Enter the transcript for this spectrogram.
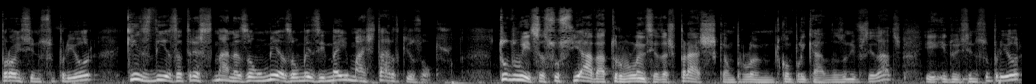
para o ensino superior 15 dias a três semanas, a um mês, a um mês e meio mais tarde que os outros. Tudo isso associado à turbulência das praxes, que é um problema muito complicado das universidades e, e, do ensino superior,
